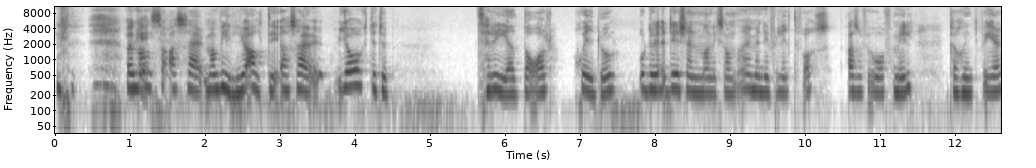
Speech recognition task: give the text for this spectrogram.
Men Okej. Man, sa, alltså, så här, man vill ju alltid... Alltså, här, jag åkte typ tre dagar skidor. Och det, det känner man liksom, nej men det är för lite för oss. Alltså för vår familj. Kanske inte för er.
